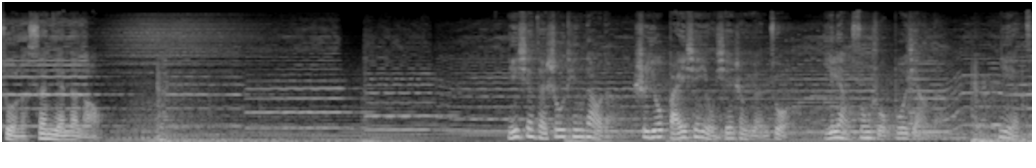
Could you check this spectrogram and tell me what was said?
坐了三年的牢。”您现在收听到的是由白先勇先生原作，一辆松鼠播讲的《镊子》。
